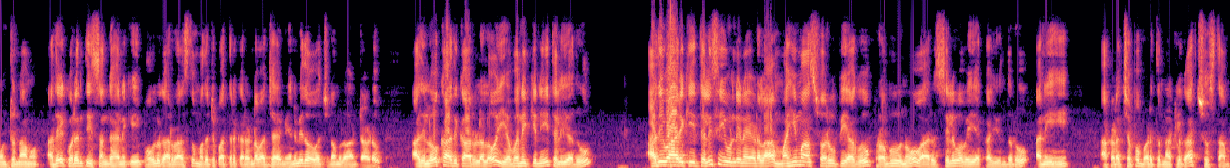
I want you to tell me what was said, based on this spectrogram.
ఉంటున్నాము. అదే కొరంతి సంఘానికి పౌలు గారు రాస్తూ మొదటి పత్రిక రెండవ అధ్యాయం ఎనిమిదవ వచనంలో అంటాడు అది లోకాధికారులలో ఎవనికిని తెలియదు. అది వారికి తెలిసి ఉండిన ఎడల మహిమా స్వరూపియగు ప్రభువును వారు సెలువ వేయక ఎందురు అని అక్కడ చెప్పబడుతున్నట్లుగా చూస్తాం.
